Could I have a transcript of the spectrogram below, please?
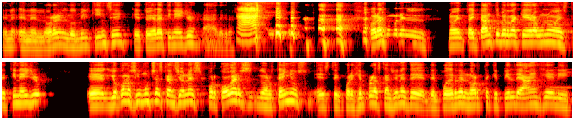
En, en, el, ahora en el 2015, que todavía era teenager. Ah, de. Ah. ahora como en el noventa y tantos, ¿verdad? Que era uno este, teenager. Eh, yo conocí muchas canciones por covers norteños, este, por ejemplo, las canciones de, del Poder del Norte, que Piel de Ángel y,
